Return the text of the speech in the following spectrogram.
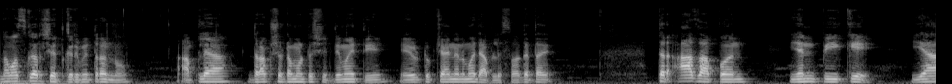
नमस्कार शेतकरी मित्रांनो. आपल्या द्राक्ष टोमॅटो शेती माहिती या यूट्यूब चॅनलमध्ये आपले स्वागत आहे. तर आज आपण एन पी के या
